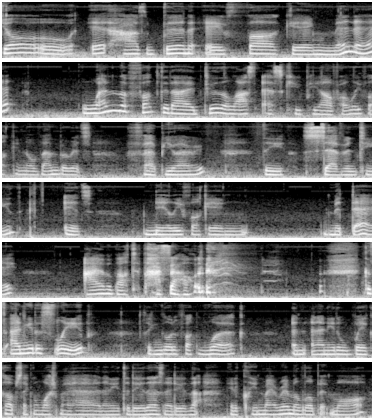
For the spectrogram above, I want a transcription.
Yo, it has been a fucking minute. When the fuck did I do the last SQPL? Probably fucking November. It's February the 17th. It's nearly fucking midday. I am about to pass out. Because I need to sleep so I can go to fucking work and, and I need to wake up so I can wash my hair and I need to do this and I do that. I need to clean my room a little bit more.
